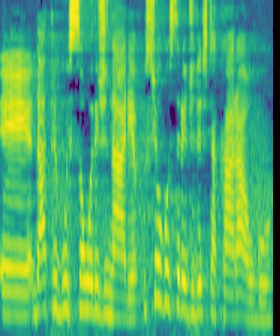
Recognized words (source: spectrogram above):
é, da atribuição originária, o senhor gostaria de destacar algo?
